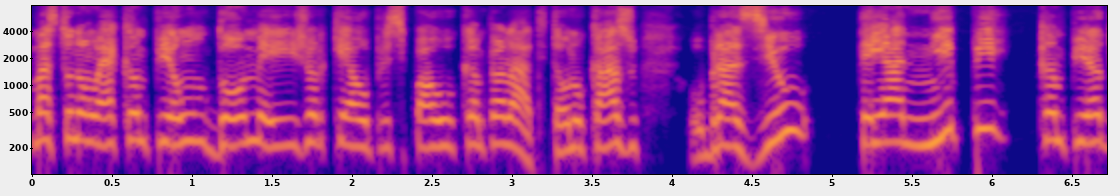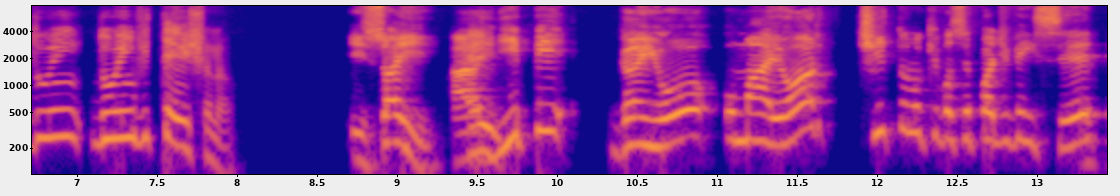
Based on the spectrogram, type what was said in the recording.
mas tu não é campeão do Major, que é o principal campeonato. Então, no caso, o Brasil tem a NIP campeã do, do Invitational. Isso aí. A é NIP ganhou o maior título que você pode vencer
